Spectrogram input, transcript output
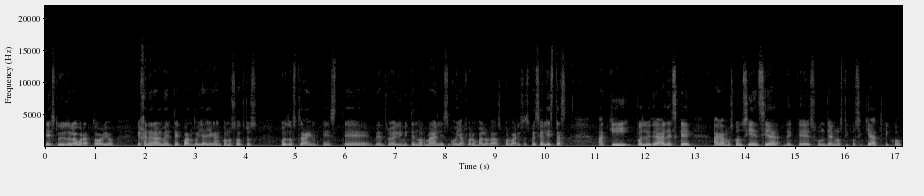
estudios de laboratorio, que generalmente cuando ya llegan con nosotros, pues los traen este, dentro de límites normales o ya fueron valorados por varios especialistas. Aquí, pues lo ideal es que hagamos conciencia de que es un diagnóstico psiquiátrico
